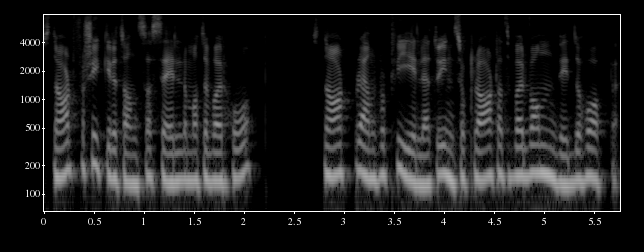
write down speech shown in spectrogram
Snart forsikret han seg selv om at det var håp. Snart ble han fortvilet og innså klart at det var vanvidd å håpe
